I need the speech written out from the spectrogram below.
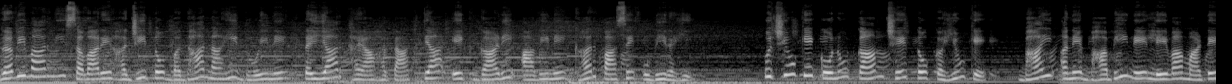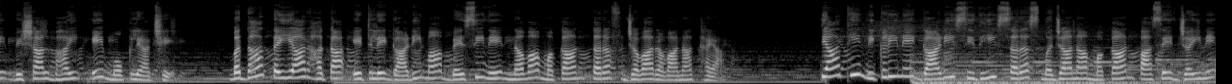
રવિવારની સવારે હજી તો બધા નાહી ધોઈને તૈયાર થયા હતા, ત્યાં એક ગાડી આવીને ઘર પાસે ઊભી રહી. પૂછ્યું કે કોનું કામ છે તો કહ્યું કે, ભાઈ અને ભાભીને લેવા માટે વિશાલભાઈ એ મોકલ્યા છે. બધા તૈયાર હતા એટલે ગાડીમાં બેસીને નવા મકાન તરફ જવા રવાના થયા. ત્યાંથી નીકળીને ગાડી સીધી સરસ મજાના મકાન પાસે જઈને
